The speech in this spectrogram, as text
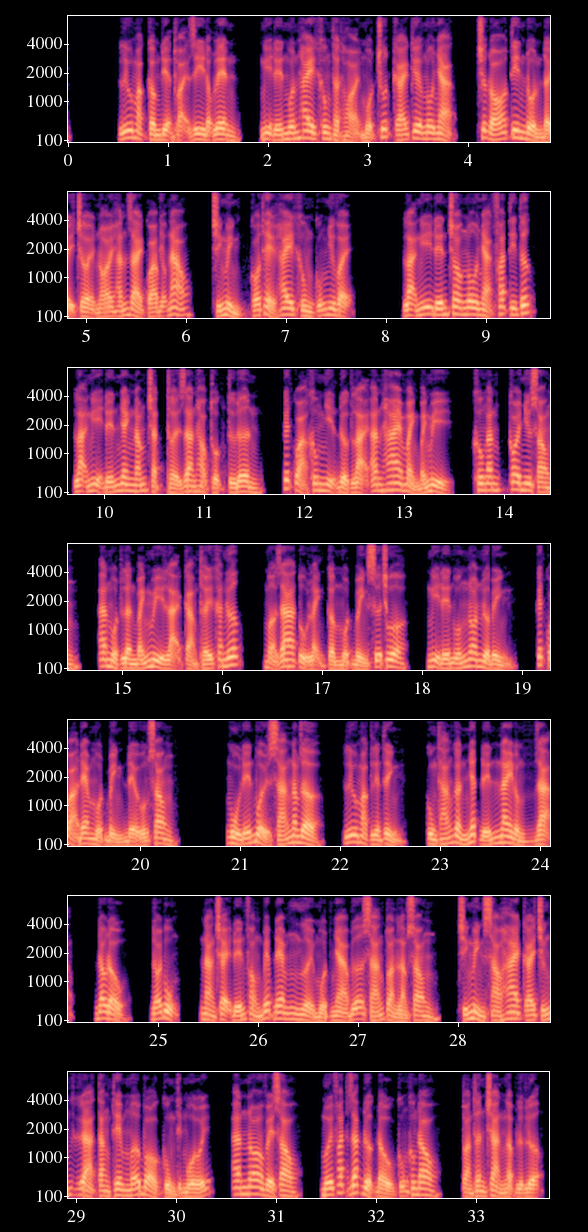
Lưu mặc cầm điện thoại di động lên, nghĩ đến muốn hay không thật hỏi một chút cái kia ngô nhạc, trước đó tin đồn đầy trời nói hắn dài quá biểu não, chính mình có thể hay không cũng như vậy. Lại nghĩ đến cho ngô nhạc phát tin tức, lại nghĩ đến nhanh nắm chặt thời gian học thuộc từ đơn, kết quả không nhịn được lại ăn hai mảnh bánh mì, không ăn, coi như xong, ăn một lần bánh mì lại cảm thấy khát nước, mở ra tủ lạnh cầm một bình sữa chua, nghĩ đến uống non nửa bình, kết quả đem một bình đều uống xong. Ngủ đến buổi sáng năm giờ, lưu mặc liền tỉnh, cùng tháng gần nhất đến nay đồng dạng đau đầu, đói bụng, nàng chạy đến phòng bếp đem người một nhà bữa sáng toàn làm xong, chính mình xào hai cái trứng gà tăng thêm mỡ bò cùng thịt muối, ăn no về sau, mới phát giác được đầu cũng không đau, toàn thân tràn ngập lực lượng.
